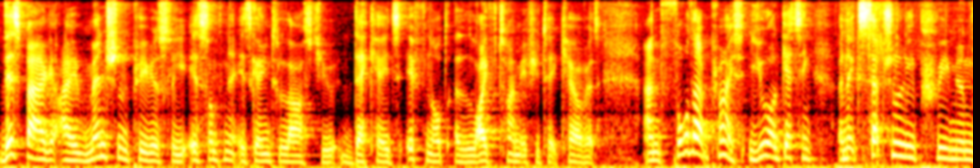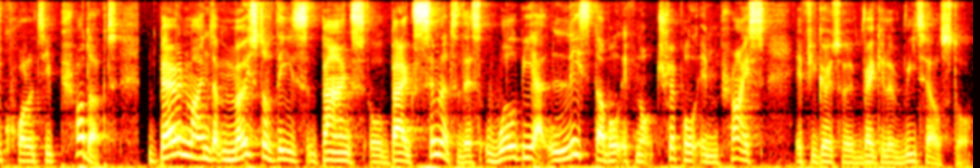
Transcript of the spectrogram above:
This bag I mentioned previously is something that is going to last you decades, if not a lifetime if you take care of it. And for that price, you are getting an exceptionally premium quality product. Bear in mind that most of these bags or bags similar to this will be at least double, if not triple in price if you go to a regular retail store.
